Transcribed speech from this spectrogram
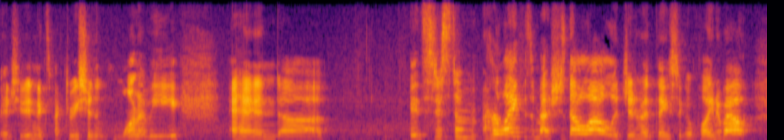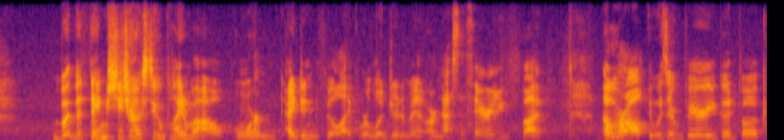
and she didn't expect to be, she didn't want to be. And, uh, it's just um, her life is a mess. She's got a lot of legitimate things to complain about, but the things she chose to complain about were I didn't feel like were legitimate or necessary. But overall, it was a very good book.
